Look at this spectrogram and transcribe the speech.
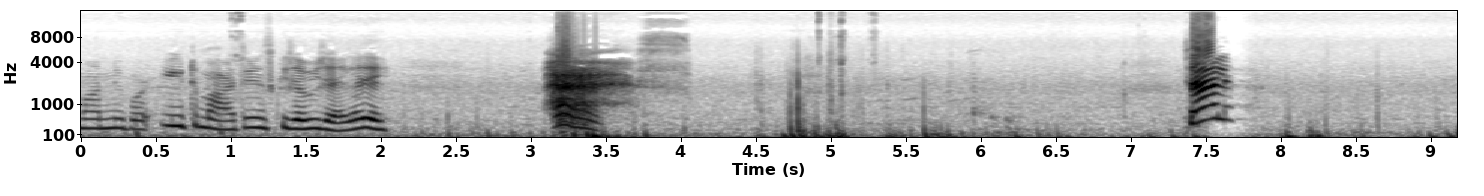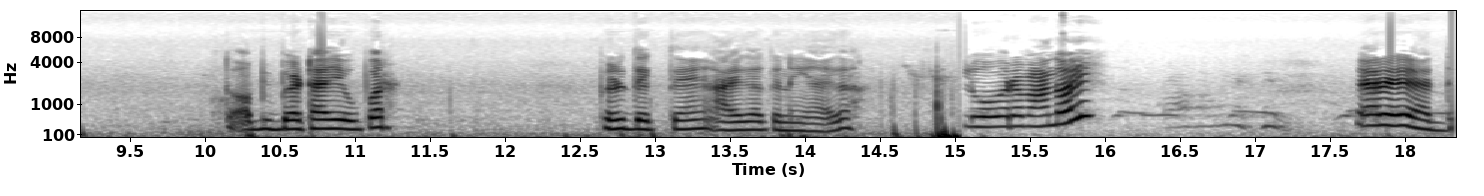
मारनी पड़ ईट मारती है, इसकी जब भी जाएगा ये। चल। तो अभी बैठा है ऊपर। फिर देखते हैं, आएगा कि नहीं आएगा। लोवर बांधो ही अरे हद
